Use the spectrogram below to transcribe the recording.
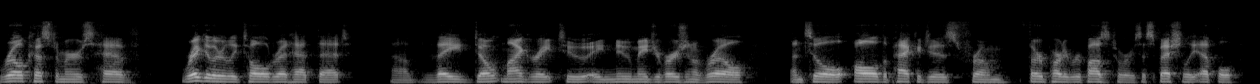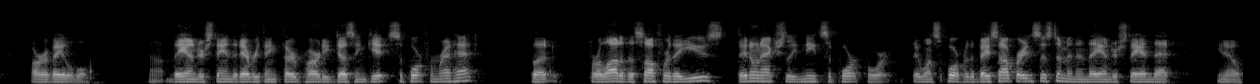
RHEL customers have regularly told Red Hat that uh, they don't migrate to a new major version of RHEL until all the packages from third-party repositories, especially EPEL, are available. Uh, they understand that everything third-party doesn't get support from Red Hat, but for a lot of the software they use, they don't actually need support for it. They want support for the base operating system, and then they understand that you know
